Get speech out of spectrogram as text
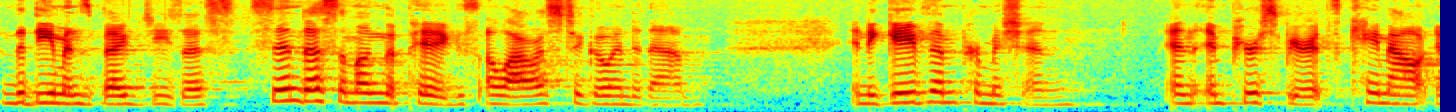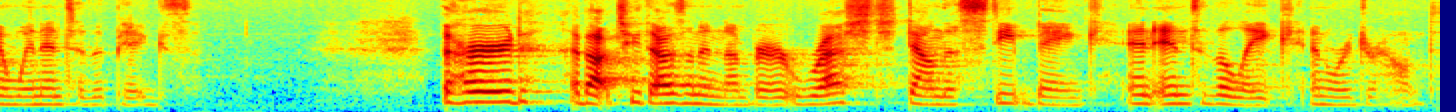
and the demons begged Jesus, Send us among the pigs, allow us to go into them. And he gave them permission, and impure spirits came out and went into the pigs. The herd, about 2,000 in number, rushed down the steep bank and into the lake and were drowned.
